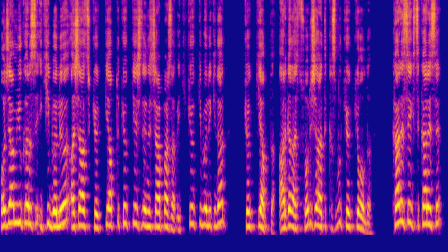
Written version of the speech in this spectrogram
Hocam yukarısı 2 bölü aşağısı kök 2 yaptı. Kök 2 eşlerini çarparsam 2 kök 2 bölü 2'den kök 2 yaptı. Arkadaş soru işareti kısmı kök 2 oldu. Karesi eksi karesi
